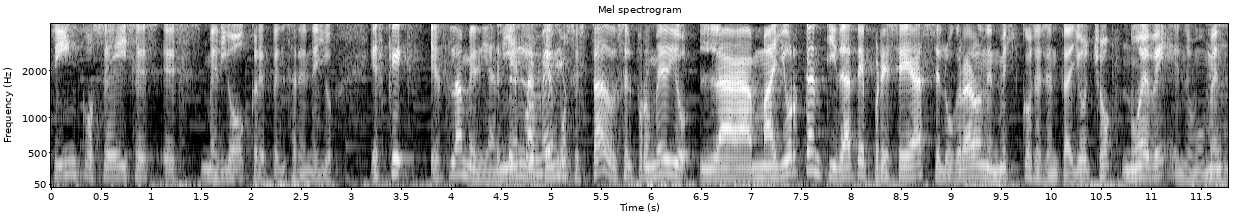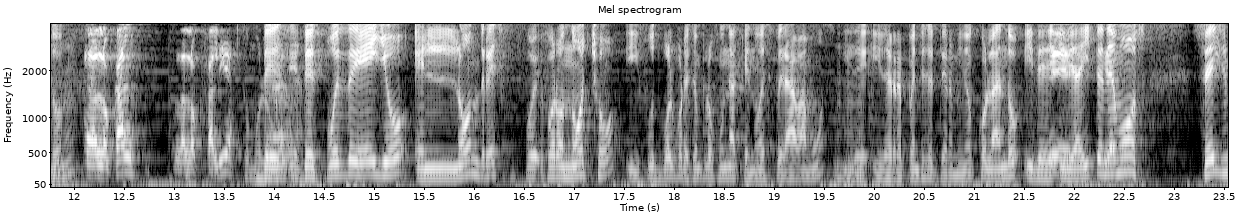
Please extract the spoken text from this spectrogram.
5 o 6 es, es mediocre pensar en ello, es que es la medianía en la que hemos estado, es el promedio. La mayor cantidad de preseas se lograron en México 68, 9 en su momento. La local, la localía. Como localía. después de ello, en Londres fue- fueron ocho y fútbol, por ejemplo, fue una que no esperábamos y, de, y de repente se terminó colando. Y de, Sí, y de ahí tenemos seis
